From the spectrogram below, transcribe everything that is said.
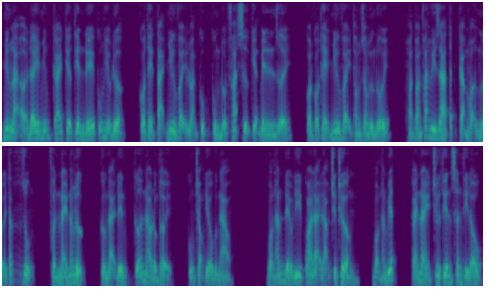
nhưng là ở đây những cái kia tiên đế cũng hiểu được, có thể tại như vậy loạn cục cùng đột phát sự kiện bên dưới, còn có thể như vậy thông dong đường đối, hoàn toàn phát huy ra tất cả mọi người tác dụng, phần này năng lực, cường đại đến cỡ nào đồng thời, cũng trọng yếu bực nào. Bọn hắn đều đi qua đại đạo chiến trường, bọn hắn biết, cái này chư thiên sân thi đấu,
